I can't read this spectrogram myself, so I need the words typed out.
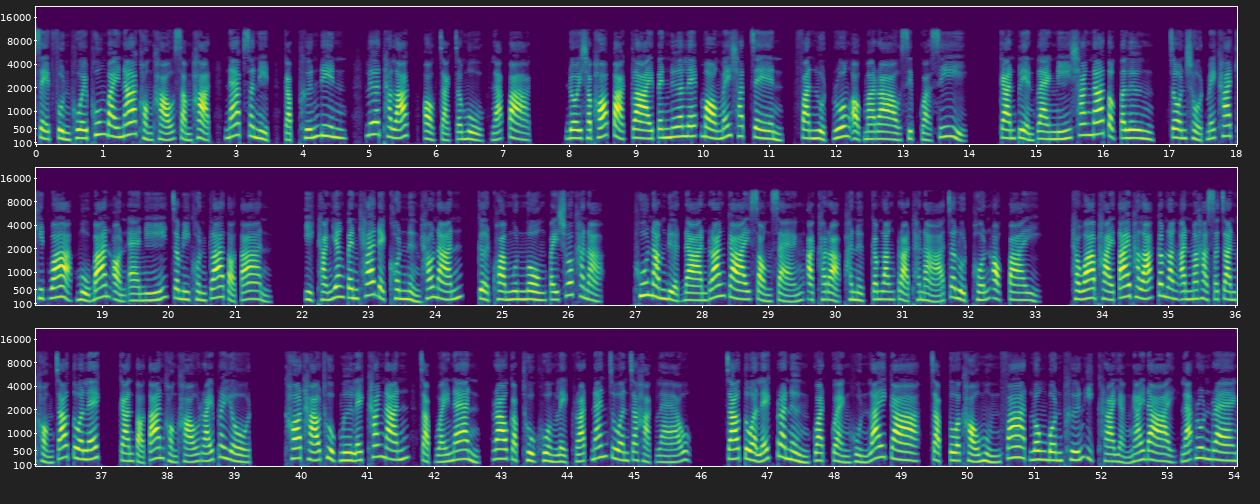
เศษฝุ่นพวยพุ่งใบหน้าของเขาสัมผัส แนบสนิทกับพื้นดิน เลือดทะลักออกจากจมูกและปาก โดยเฉพาะปากกลายเป็นเนื้อเละมองไม่ชัดเจน ฟันหลุดร่วงออกมาราวสิบกว่าซี่ การเปลี่ยนแปลงนี้ช่างน่าตกตะลึง โจรโฉดไม่คาดคิดว่าหมู่บ้านอ่อนแอนี้จะมีคนกล้าต่อต้าน อีกทั้งยังเป็นแค่เด็กคนหนึ่งเท่านั้น เกิดความงุนงงไปชั่วขณะ ผู้นำเดือดดานร่างกายส่องแสงอักขระผนึกกำลังปรารถนาจะหลุดพ้นออกไปทว่าภายใต้พละกำลังอันมหัศจรรย์ของเจ้าตัวเล็ก การต่อต้านของเขาไร้ประโยชน์ ข้อเท้าถูกมือเล็กข้างนั้น จับไว้แน่น ราวกับถูกห่วงเหล็กรัดแน่นจวนจะหักแล้ว เจ้าตัวเล็กประหนึ่งกวัดแกว่งหุ่นไล่กา จับตัวเขาหมุนฟาดลงบนพื้นอีกคราอย่างง่ายดายและรุนแรง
